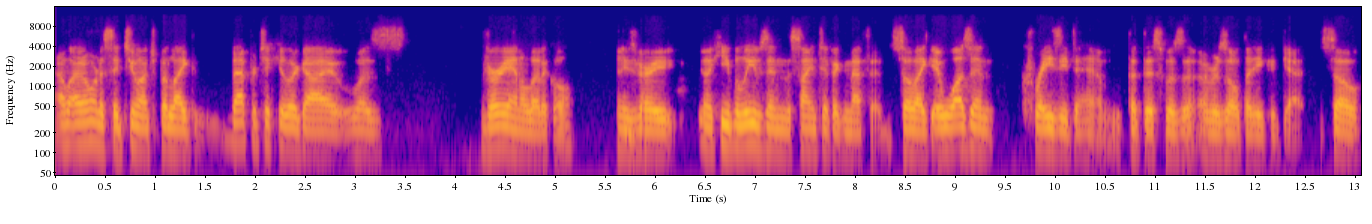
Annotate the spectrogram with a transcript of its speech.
i, I don't want to say too much but like that particular guy was very analytical and he's very like he believes in the scientific method. So like it wasn't crazy to him that this was a, a result that he could get. So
